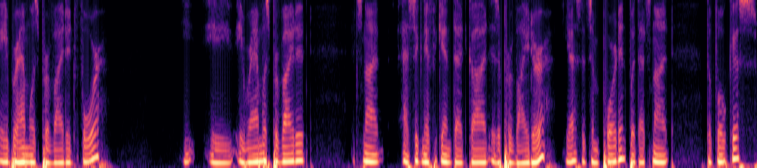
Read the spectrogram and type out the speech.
Abraham was provided for. A, a ram was provided. It's not as significant that God is a provider. Yes, it's important, but that's not the focus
